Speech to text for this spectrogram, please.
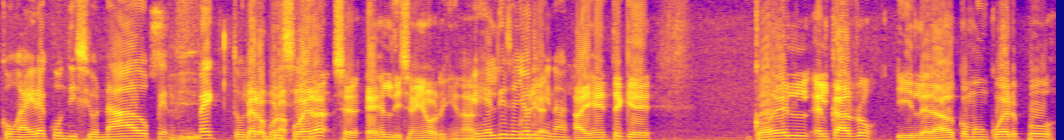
con aire acondicionado, perfecto. Pero por afuera se- es el diseño original. Es el diseño Porque original. Hay gente que coge el, el carro y le da como un cuerpo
